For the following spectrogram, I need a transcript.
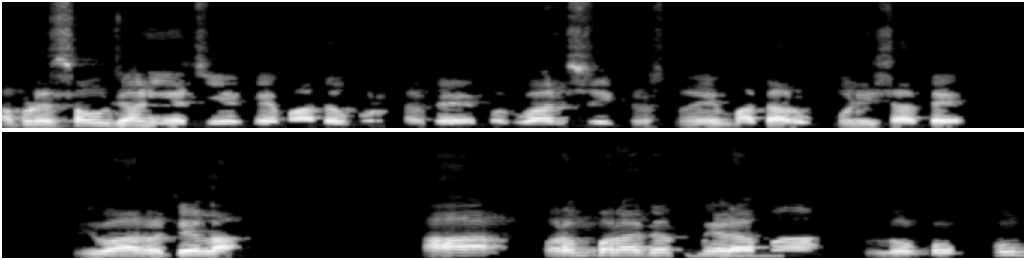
આપણે સૌ જાણીએ છીએ કે માધવપુર ખાતે ભગવાન શ્રી કૃષ્ણએ માતા રૂકમણી સાથે વિવાહ રચેલા. આ પરંપરાગત મેળામાં લોકો ખૂબ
